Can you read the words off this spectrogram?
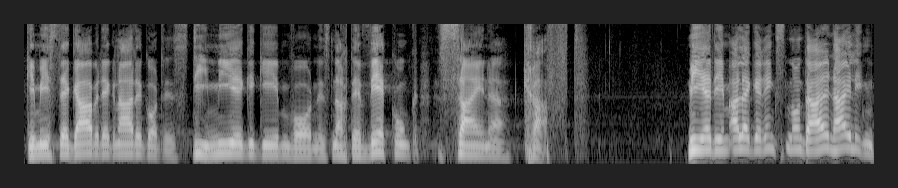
gemäß der Gabe der Gnade Gottes, die mir gegeben worden ist, nach der Wirkung seiner Kraft. Mir, dem Allergeringsten unter allen Heiligen,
